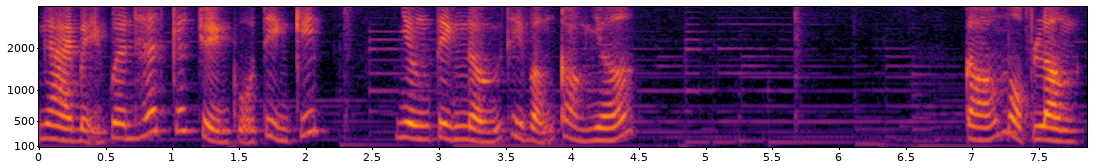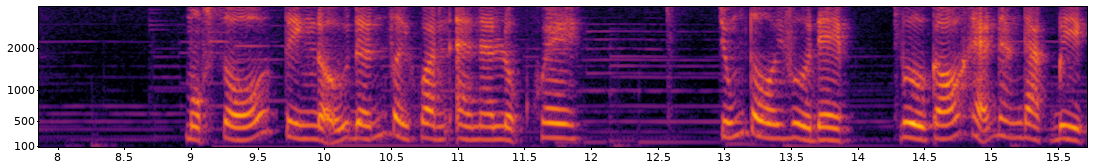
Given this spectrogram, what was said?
ngài bị quên hết các chuyện của tiền kiếp, nhưng tiền nữ thì vẫn còn nhớ. Có một lần, một số tiên nữ đến vây quanh Ana Luật khuê. Chúng tôi vừa đẹp, vừa có khả năng đặc biệt,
